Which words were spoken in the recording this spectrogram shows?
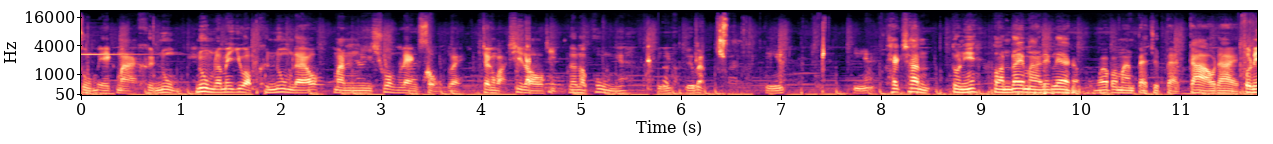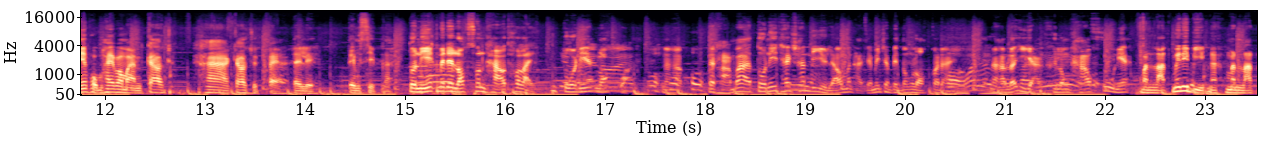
ซูมเอกมาคือนุ่ม นุ่มแล้วไม่ยวบคือนุ่มแล้ว มันมีช่วงแรงส่งด้วย จังหวะที่เราจิกแล้วเราพุ่งอย่างเงี้ยอย่างเงี้ยหรือแบบอย่างเงี้ยอย่างเงี้ยแท็กชั่นตัวนี้ตอนได้มาแรกๆอะผมว่าประมาณ 8.89 ได้ ตัวนี้ผมให้ประมาณ 9.5 9.8 ได้เลย เต็ม 10 นะ ตัวนี้ไม่ได้ล็อกส้นเท้าเท่าไหร่ ตัวนี้ล็อกกว่านะครับแต่ถามว่าตัวนี้แท็กชั่นดีอยู่แล้วมันอาจจะไม่จำเป็นต้องล็อกก็ได้นะครับแล้วอีกอย่างคือรองเท้าคู่เนี้ยมันรัดไม่ได้บีบนะมันรัด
